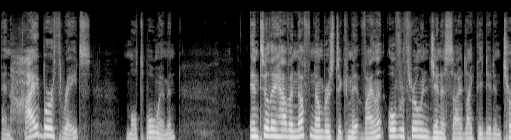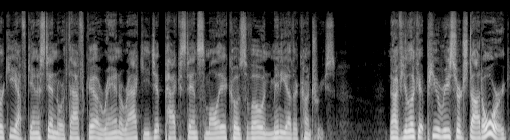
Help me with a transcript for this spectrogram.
and high birth rates, multiple women, until they have enough numbers to commit violent overthrow and genocide like they did in Turkey, Afghanistan, North Africa, Iran, Iraq, Egypt, Pakistan, Somalia, Kosovo, and many other countries. Now, if you look at pewresearch.org,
